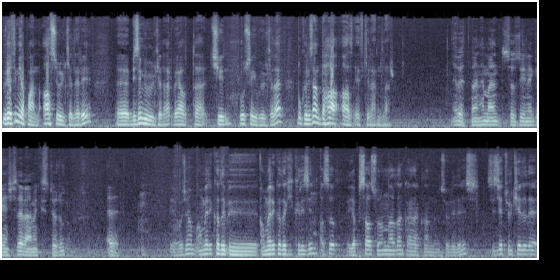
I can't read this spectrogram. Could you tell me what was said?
üretim yapan Asya ülkeleri, e, bizim gibi ülkeler veyahut da Çin, Rusya gibi ülkeler bu krizden daha az etkilendiler. Evet ben hemen sözü yine gençlere vermek istiyorum. Evet. E, Hocam Amerika'da e, Amerika'daki krizin asıl yapısal sorunlardan kaynaklandığını söylediniz. Sizce Türkiye'de de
